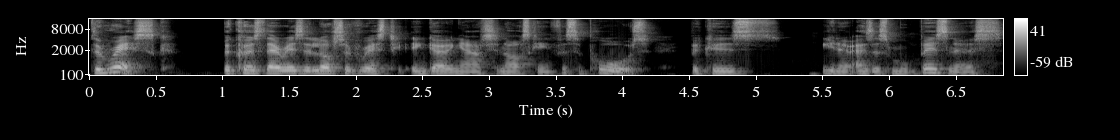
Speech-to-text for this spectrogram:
the risk, because there is a lot of risk in going out and asking for support. Because you know, as a small business,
